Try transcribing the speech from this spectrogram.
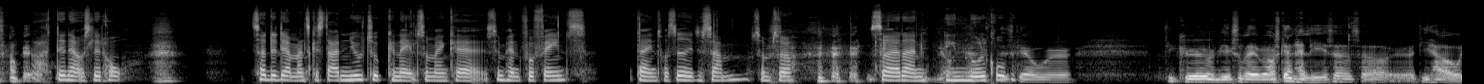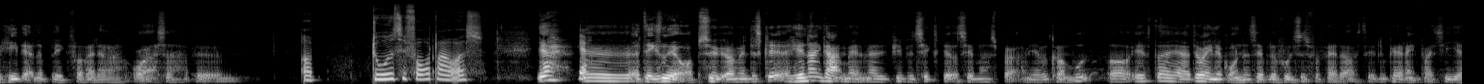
så, ja. Oh, den er også lidt hård. Så er det der, man skal starte en YouTube-kanal, så man kan simpelthen få fans, der er interesseret i det samme, som så, så er der en, Nå, en ja, målgruppe. de, skal jo, øh, de kører jo en virksomhed. Jeg vil også gerne have læsere, så øh, de har jo et helt andet blik for, hvad der rører sig. Øh, Du er ude til foredrag også. Ja, Ja. Øh, altså det er ikke sådan, at jeg opsøger, men det sker, hænder en gang imellem, at et bibliotek skriver til mig og spørger, om jeg vil komme ud. Og efter jeg, det var en af grundene til, at jeg blev fuldtidsforfatter også. Det, nu kan jeg rent faktisk sige, ja.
